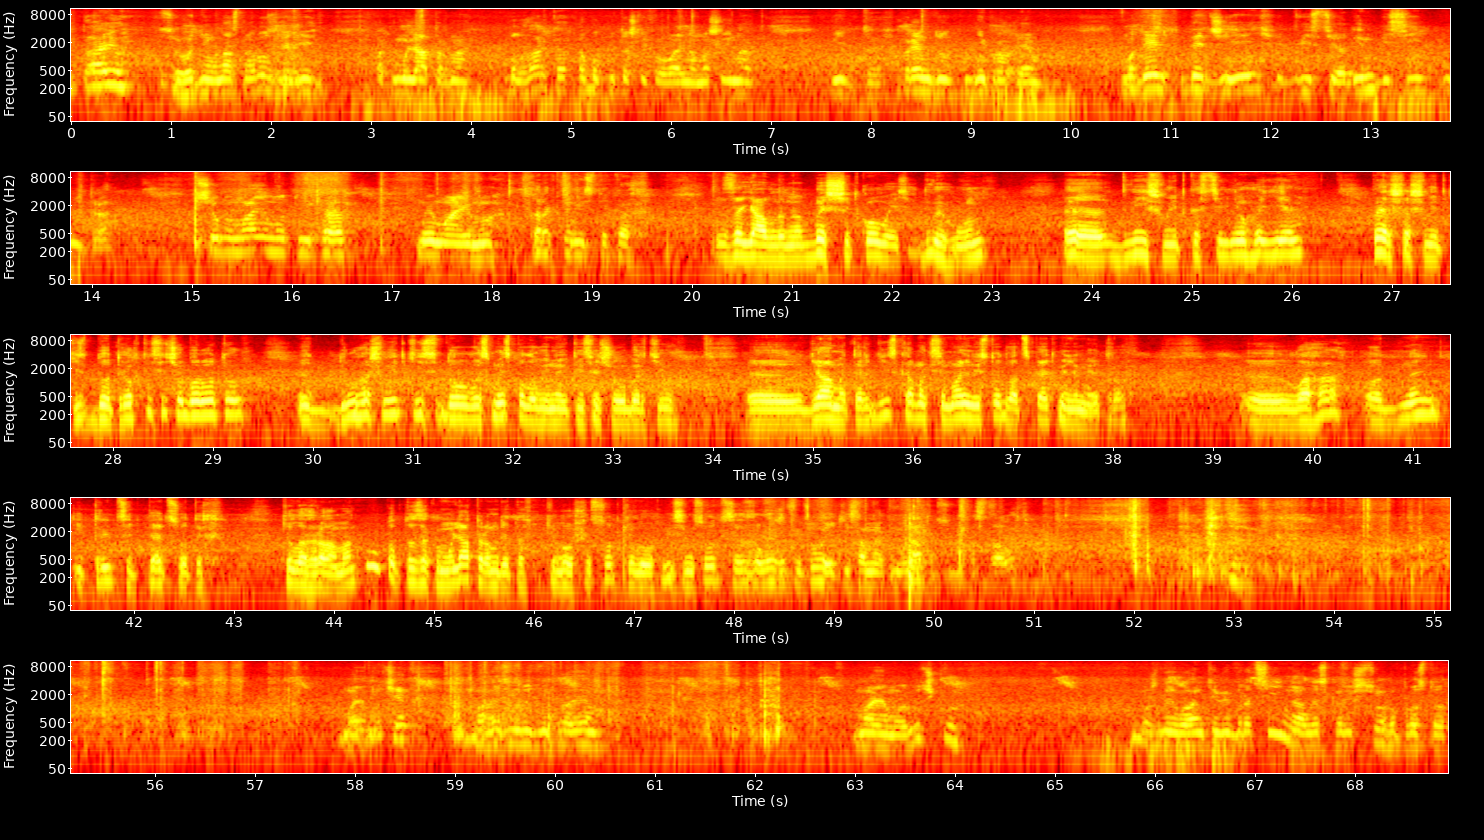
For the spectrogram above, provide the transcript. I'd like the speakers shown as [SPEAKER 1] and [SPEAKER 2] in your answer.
[SPEAKER 1] Вітаю! Сьогодні у нас на розгляді акумуляторна болгарка або кутошліфувальна машина від бренду Дніпро М. Модель DGA 201 BC Ultra. Що ми маємо тут? Ми маємо в характеристиках заявлено безщитковий двигун. Е, Дві швидкості в нього є. Перша швидкість до 3000 оборотів, друга швидкість до 8,5 тисяч обертів. Е, Діаметр диска максимальний 125 мм. Вага 1,35 кг. Ну, тобто з акумулятором десь кіло 600, кіло 800. Це залежить від того, який саме акумулятор собі поставити. Маємо чек магазину Дніпро Маємо ручку. Можливо, антивібраційна, але, скоріш всього, просто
